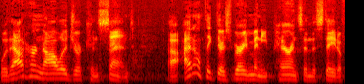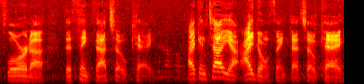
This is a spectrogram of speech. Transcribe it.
without her knowledge or consent, uh, I don't think there's very many parents in the state of Florida that think that's okay. I can tell you, I don't think that's okay.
